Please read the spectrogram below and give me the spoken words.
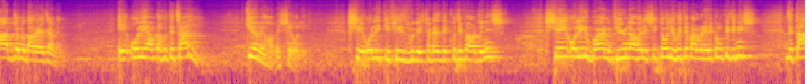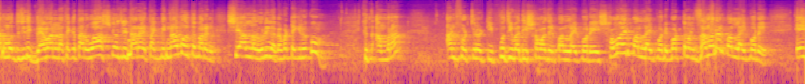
তার জন্য দাঁড়ায় যাবেন। এই অলি আমরা হতে চাই? কীভাবে হবে সে অলি? সে অলি কি ফেসবুকে স্ট্যাটাস দিয়ে খুঁজে পাওয়ার জিনিস? সেই অলির বয়ান ভিউ না হলে সে কি অলি হইতে পারবেন এরকম কি জিনিস? যে তার মধ্যে যদি গ্ল্যামার না থাকে, তার ওয়াশ কেউ যদি নারায় তাকবির না বলতে পারেন, সে আল্লাহর অলি না, ব্যাপারটা কীরকম? কিন্তু আমরা আনফর্চুনেটলি পুঁজিবাদী সমাজের পাল্লায় পড়ে এই সময়ের পাল্লায় পড়ে, বর্তমান জামানার পাল্লায় পড়ে, এই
